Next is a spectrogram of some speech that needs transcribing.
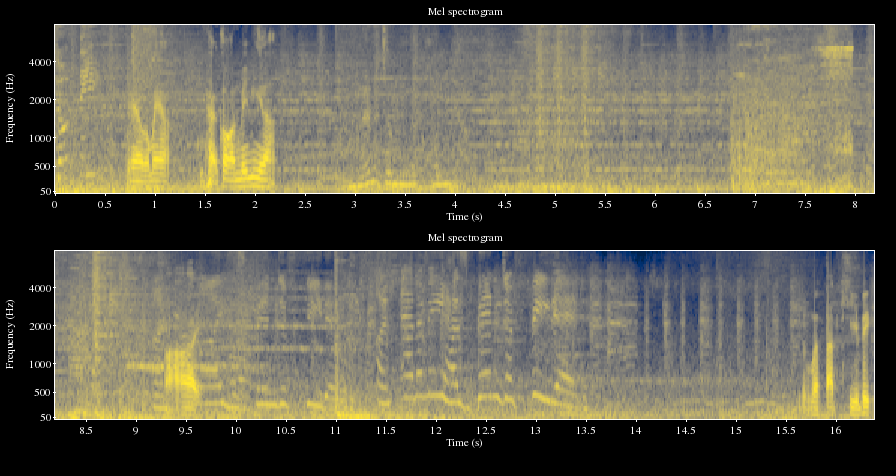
โจมตีไม่เอาก็ไม่เอามังกรไม่มีแล้วเหมือนจะมีคนอยากกินพิซซ่า An มาตัดคีบิก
